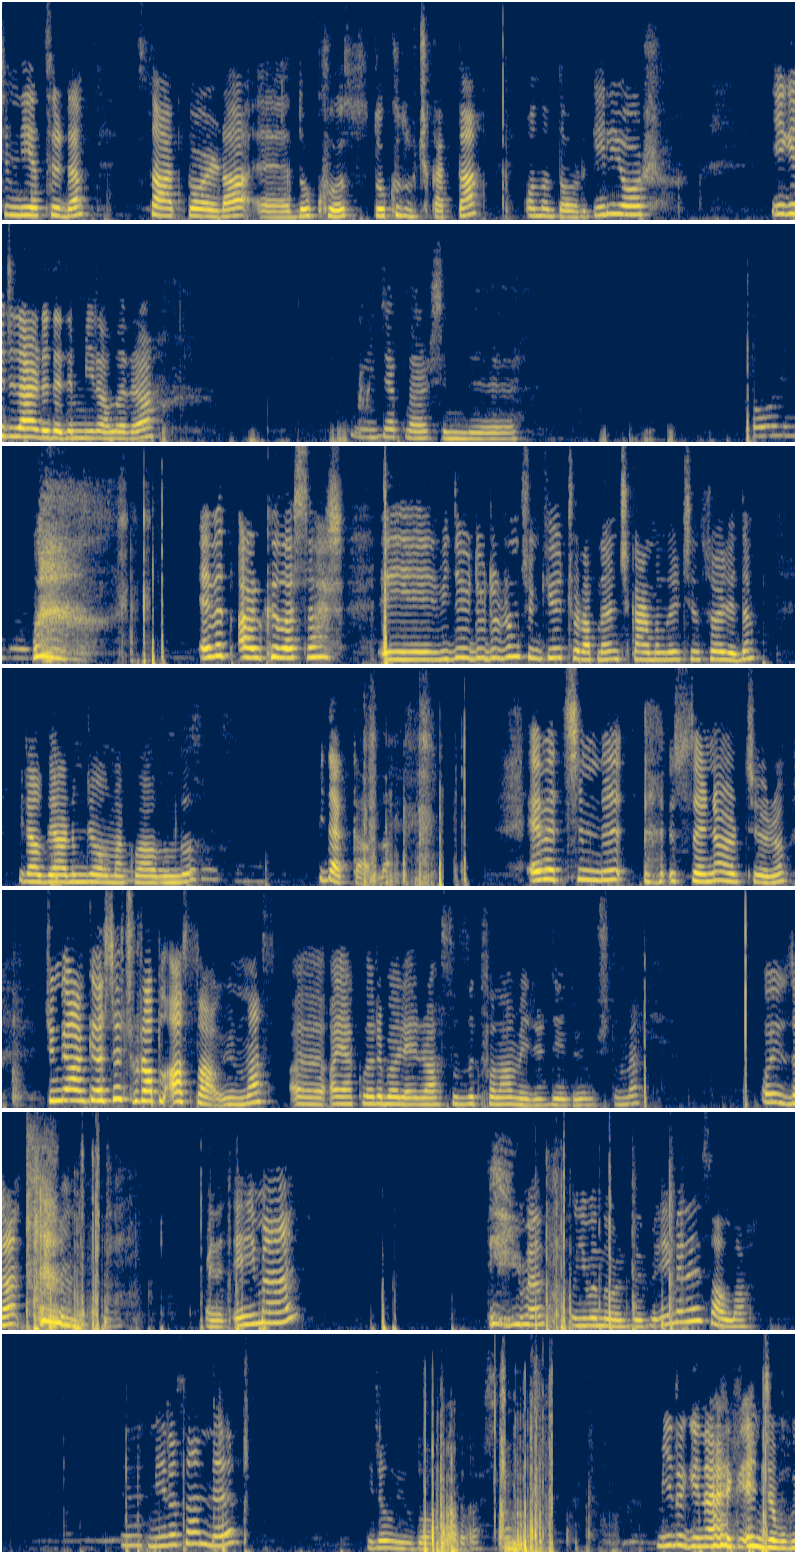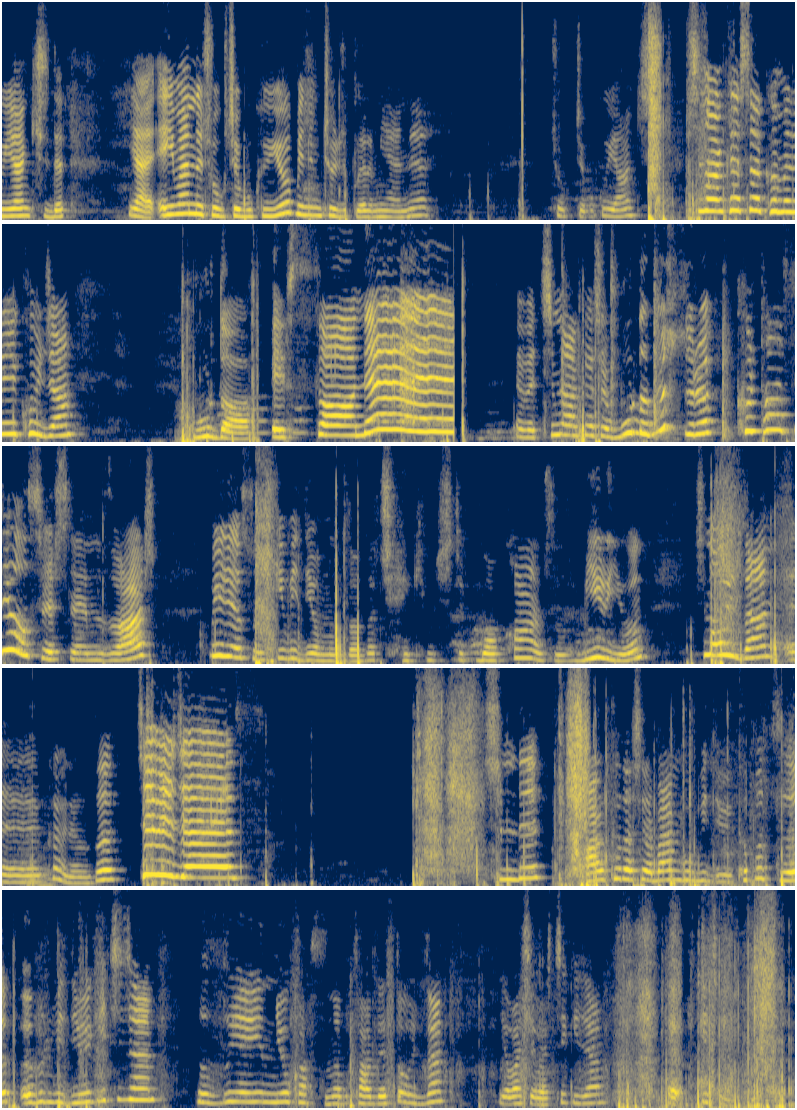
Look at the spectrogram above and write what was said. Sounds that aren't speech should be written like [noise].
Şimdi yatırdım. Saat bu arada e, 9. 9.30 hatta. Ona doğru geliyor. İyi geceler de dedim Miralara. Uyuyacaklar şimdi. [laughs] Evet arkadaşlar. eee, videoyu durdururum çünkü çoraplarını çıkarmaları için söyledim. Biraz yardımcı olmak lazımdı. Bir dakika abla. Evet şimdi [laughs] üstlerini örtüyorum. Çünkü arkadaşlar çorapla asla uyunmaz. Eee, ayakları böyle rahatsızlık falan verir diye duymuştum ben. O yüzden [clears throat] Evet Eymen. [laughs] Eymen uyumanı orada. Eymen el salla. Evet Mira sen de. Mira uyudu arkadaşlar. Mira genellikle [laughs] en çabuk uyuyan kişidir. Yani Eymen de çok çabuk uyuyor. Benim çocuklarım yani. Çok çabuk uyuyan kişi. Şimdi arkadaşlar kamerayı koyacağım. Burada. Efsane. Evet şimdi arkadaşlar burada bir sürü kırtasiye alışverişlerimiz var. Biliyorsunuz ki videomuzda da çekmiştik. Bakar mısınız? Bir yıl. Şimdi o yüzden e, kameramızı çevireceğiz. Şimdi arkadaşlar ben bu videoyu kapatıp öbür videoya geçeceğim. Hızlı yayın yok aslında bu tablette o yüzden yavaş yavaş çekeceğim. Evet geçelim.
